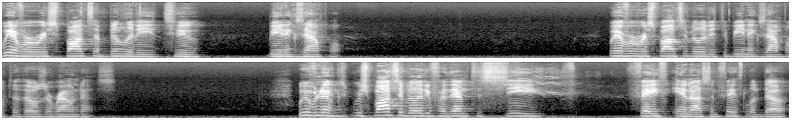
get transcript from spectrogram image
we have a responsibility to be an example. We have a responsibility to be an example to those around us. We have a responsibility for them to see faith in us and faith lived out.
